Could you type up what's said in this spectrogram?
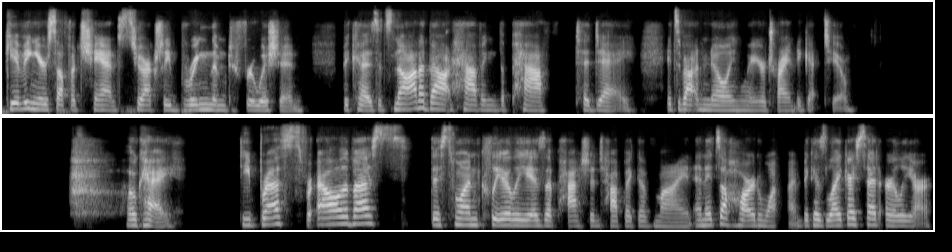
giving yourself a chance to actually bring them to fruition because it's not about having the path today, it's about knowing where you're trying to get to. okay. Deep breaths for all of us. This one clearly is a passion topic of mine, and it's a hard one because, like I said earlier,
